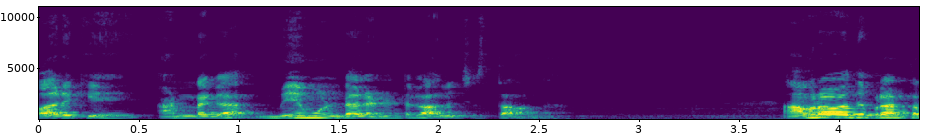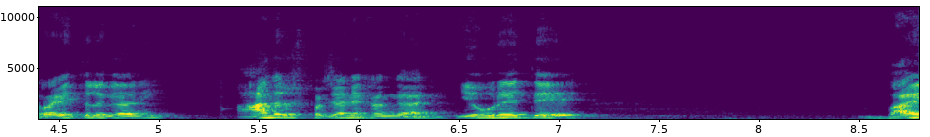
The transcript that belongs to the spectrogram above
వారికి అండగా మేము ఆలోచిస్తూ ఉన్నారు. అమరావతి ప్రాంత రైతులు కానీ ఆంధ్రప్రదేశ్ ప్రజానికం కానీ ఎవరైతే బై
